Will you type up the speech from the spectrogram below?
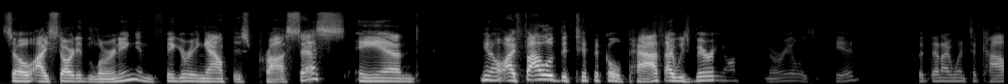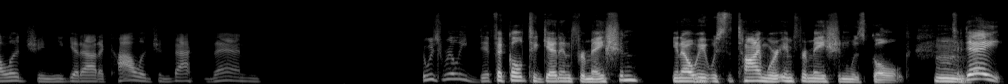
so I started learning and figuring out this process. And, you know, I followed the typical path. I was very entrepreneurial as a kid, but then I went to college and you get out of college. And back then, it was really difficult to get information. You know, mm. it was the time where information was gold. Mm. Today,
